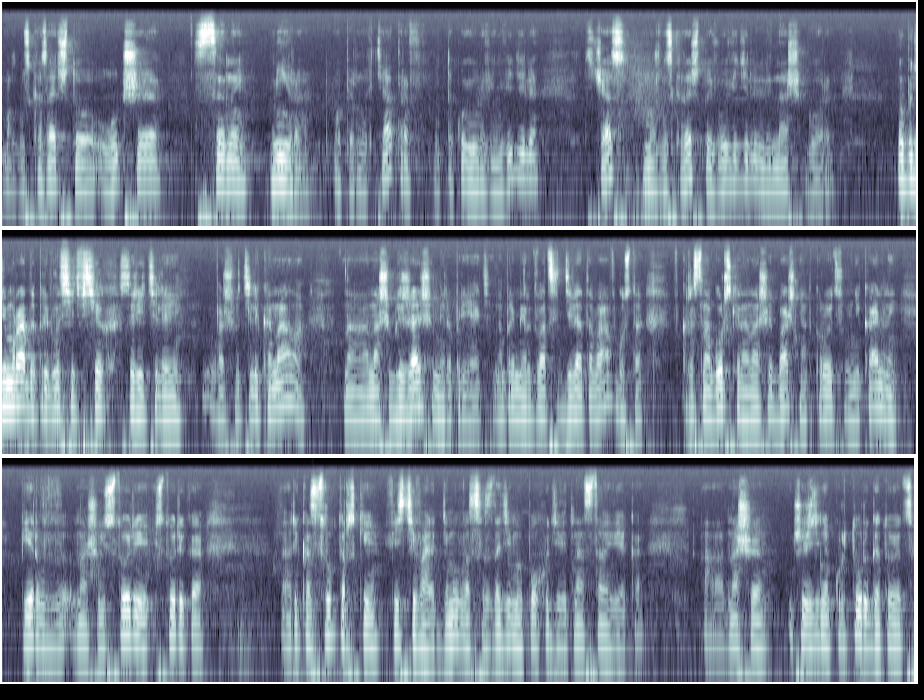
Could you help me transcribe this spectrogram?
могу сказать, что лучшие сцены мира оперных театров, вот такой уровень видели. Сейчас можно сказать, что его видели ли наши горы. Мы будем рады пригласить всех зрителей вашего телеканала на наши ближайшие мероприятия. Например, 29 августа в Красногорске на нашей башне откроется уникальный, первый в нашей истории историко-реконструкторский фестиваль, где мы воссоздадим эпоху 19 века. А наши учреждения культуры готовятся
